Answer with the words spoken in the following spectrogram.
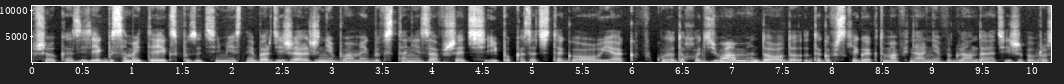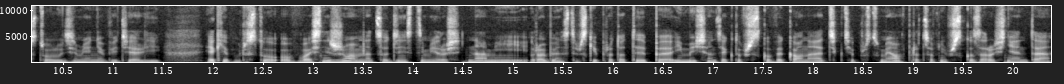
przy okazji jakby samej tej ekspozycji mi jest najbardziej żal, że nie byłam jakby w stanie zawrzeć i pokazać tego, jak w ogóle dochodziłam do, do tego wszystkiego, jak to ma finalnie wyglądać i że po prostu ludzie mnie nie wiedzieli, jak ja po prostu właśnie żyłam na co dzień z tymi roślinami, robiąc te wszystkie prototypy i myśląc, jak to wszystko wykonać, gdzie po prostu miałam w pracowni wszystko zarośnięte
